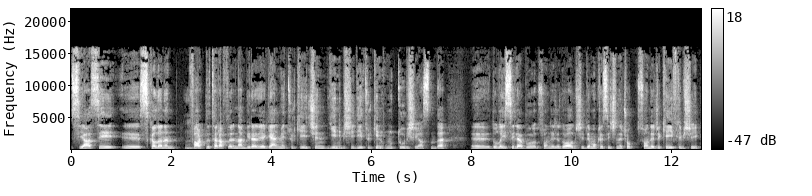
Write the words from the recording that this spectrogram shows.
siyasi e, skalanın Hı. farklı taraflarından bir araya gelme Türkiye için yeni bir şey değil. Türkiye'nin unuttuğu bir şey aslında. E, dolayısıyla bu son derece doğal bir şey. Demokrasi içinde çok son derece keyifli bir şey.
